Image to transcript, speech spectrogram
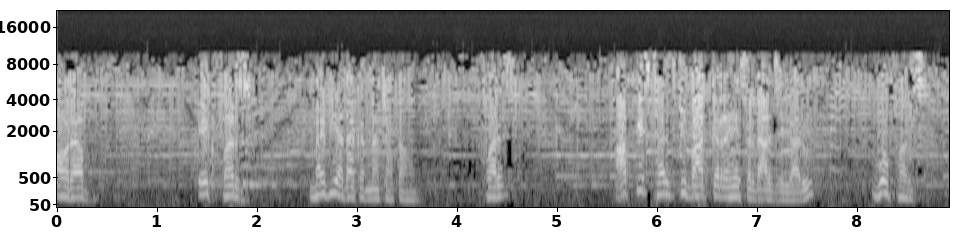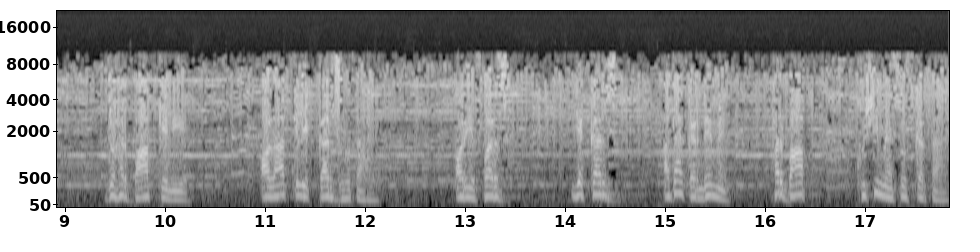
और अब एक फ़र्ज़ मैं भी अदा करना चाहता हूँ। फ़र्ज़? आप किस फ़र्ज़ की बात कर रहे हैं सरदार जिंगारू? वो फ़र्ज़ जो हर बाप के लिए औलाद के लिए कर्ज होता है। और ये फ़र्ज़ ये कर्ज अदा करने में हर बाप खुशी महसूस करता है।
